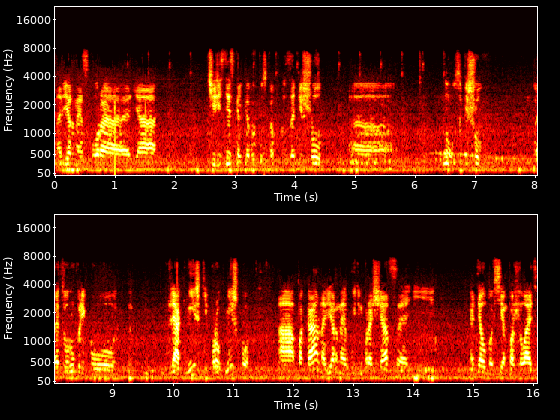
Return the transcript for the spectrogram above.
Наверное, скоро я через несколько выпусков запишу, ну, запишу эту рубрику для книжки, про книжку. А пока, наверное, будем прощаться. И хотел бы всем пожелать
